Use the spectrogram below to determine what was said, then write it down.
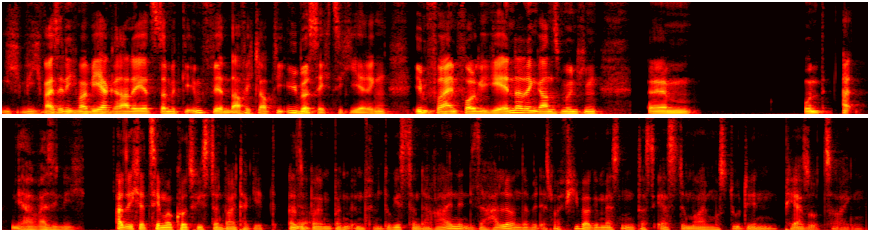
ich, ich weiß ja nicht mal, wer gerade jetzt damit geimpft werden darf. Ich glaube, die über 60-Jährigen. Impfreihenfolge geändert in ganz München. Ähm, und äh, ja, weiß ich nicht. Also ich erzähle mal kurz, wie es dann weitergeht. Also Ja. beim, beim Impfen. Du gehst dann da rein in diese Halle und da wird erstmal Fieber gemessen und das erste Mal musst du den Perso zeigen.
